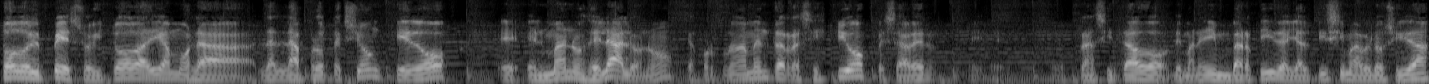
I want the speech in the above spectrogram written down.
todo el peso y toda, digamos, la, protección quedó eh, en manos del halo, ¿no? Que afortunadamente resistió, pese a haber eh, transitado de manera invertida y altísima velocidad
